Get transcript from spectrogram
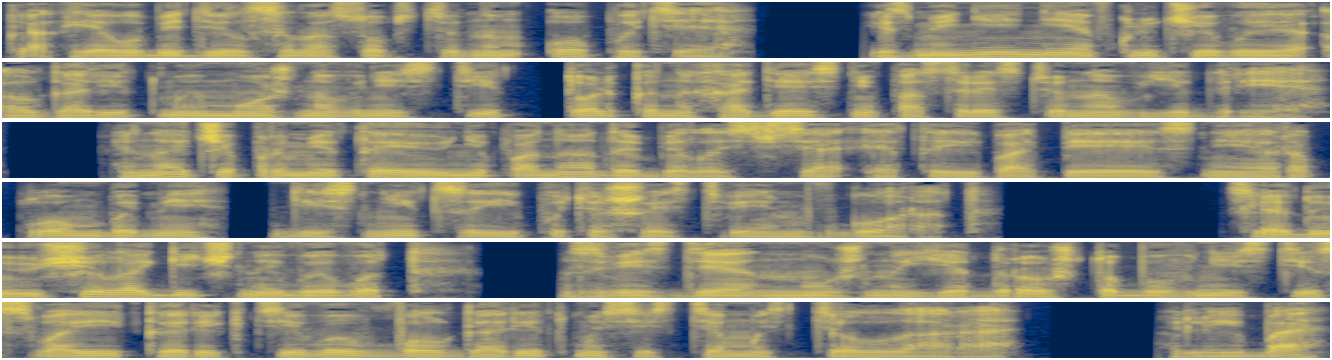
Как я убедился на собственном опыте, изменения в ключевые алгоритмы можно внести только находясь непосредственно в ядре. Иначе Прометею не понадобилась вся эта эпопея с нейропломбами, десницей и путешествием в город. Следующий логичный вывод — звезде нужно ядро, чтобы внести свои коррективы в алгоритмы системы Стеллара. Либо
